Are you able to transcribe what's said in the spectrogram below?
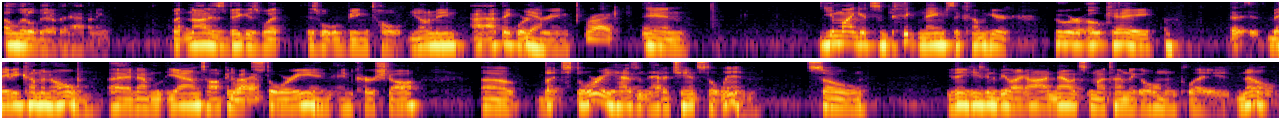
a little bit of it happening, but not as big as what is what we're being told. You know what I mean? I, I think we're Yeah. agreeing, Right. and you might get some big names to come here who are okay, uh, maybe coming home. And I'm yeah, I'm talking about Right. Story and and Kershaw, uh, but Story hasn't had a chance to win. So you think he's going to be like, ah, now it's my time to go home and play? No,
